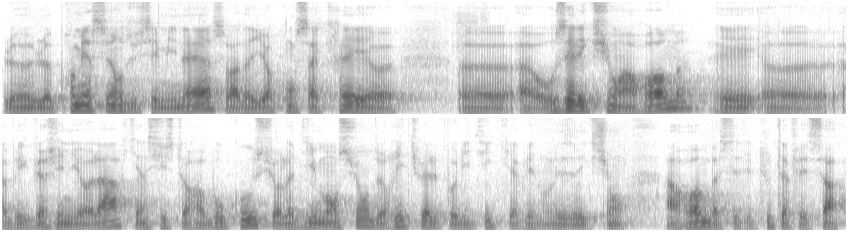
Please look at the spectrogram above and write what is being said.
la première séance du séminaire sera d'ailleurs consacrée aux élections à Rome et avec Virginie Hollard qui insistera beaucoup sur la dimension de rituel politique qu'il y avait dans les élections à Rome. Bah, c'était tout à fait ça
